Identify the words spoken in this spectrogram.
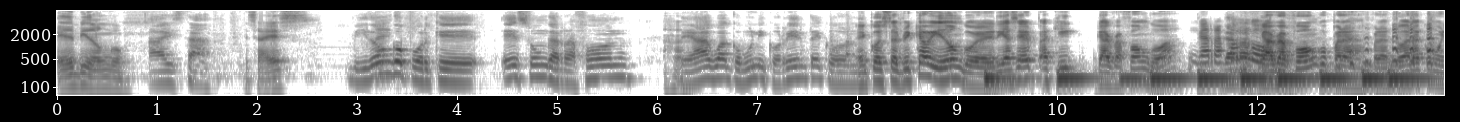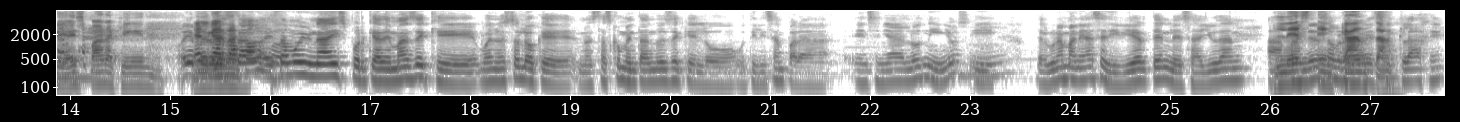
El bidongo. Ahí está. Esa es. Bidongo porque es un garrafón de agua común y corriente con... En Costa Rica bidongo, debería ser aquí garrafongo, ¿ah? Garrafongo. Garrafongo para, para toda la comunidad hispana aquí en... Oye, pero está, está, muy nice porque además de que, bueno, esto lo que nos estás comentando es de que lo utilizan para enseñar a los niños y de alguna manera se divierten, les ayudan a les aprender encanta. sobre el reciclaje.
